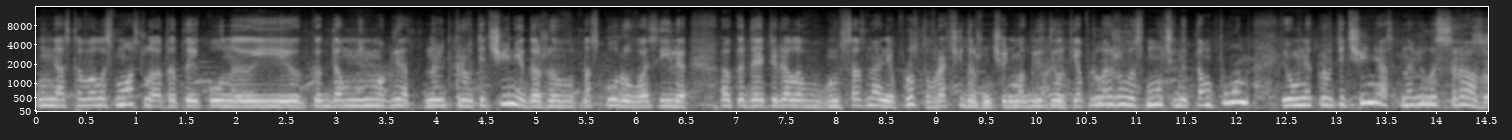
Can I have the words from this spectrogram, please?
у меня оставалось масло от этой иконы. И когда мне не могли остановить кровотечение, даже вот на скорую Василия, э, когда я теряла сознание, просто врачи даже ничего не могли сделать. Я приложила смоченный тампон, и у меня кровотечение остановилось сразу.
